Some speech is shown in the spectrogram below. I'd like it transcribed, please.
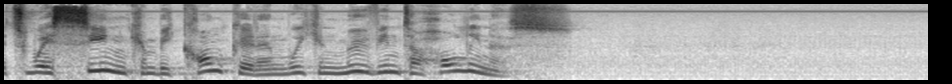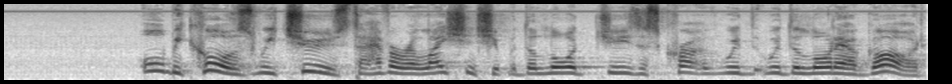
It's where sin can be conquered and we can move into holiness. All because we choose to have a relationship with the Lord Jesus Christ, with, with the Lord our God,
